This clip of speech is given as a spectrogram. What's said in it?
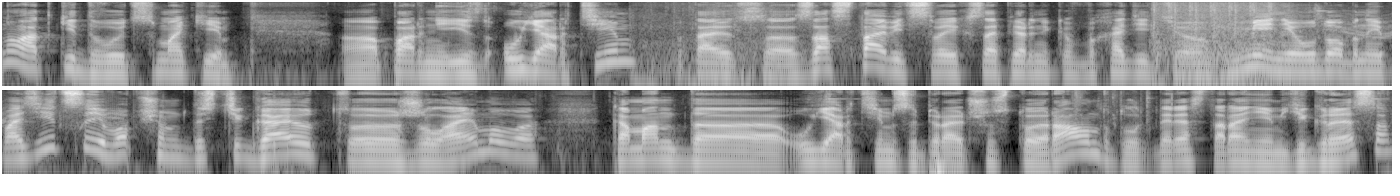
Ну, откидывают смоки э, парни из Уяр Тим. Пытаются заставить своих соперников выходить в менее удобные позиции. В общем, достигают э, желаемого. Команда Уяр Тим забирает шестой раунд благодаря стараниям Егреса.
